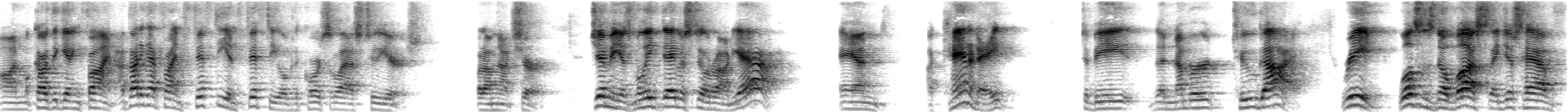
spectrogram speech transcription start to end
on McCarthy getting fined. I thought he got fined 50 and 50 over the course of the last two years, but I'm not sure. Jimmy, is Malik Davis still around? Yeah. And a candidate to be the number two guy. Reed, Wilson's no bust. They just have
